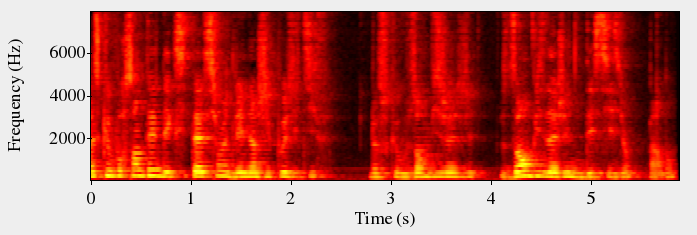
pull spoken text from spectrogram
Est-ce que vous ressentez de l'excitation et de l'énergie positive lorsque vous envisagez, une décision pardon?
